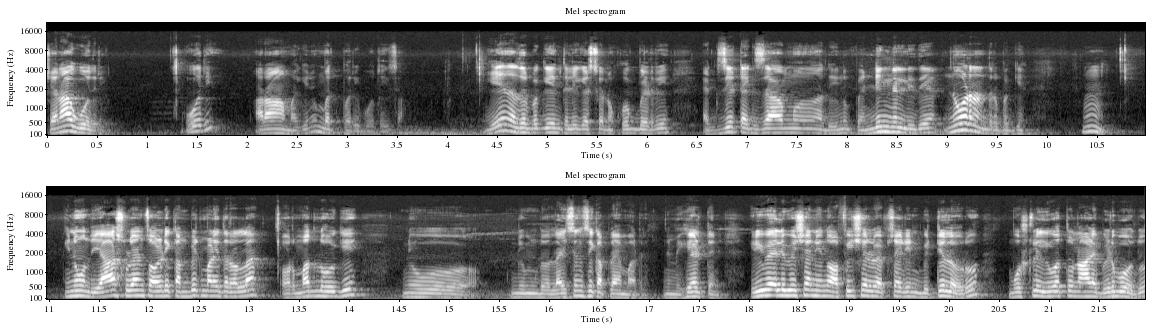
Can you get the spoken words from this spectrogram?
ಚೆನ್ನಾಗಿ ಓದ್ರಿ. ಓದಿ, ಆರಾಮಾಗಿ ನೀವು ಮತ್ತೆ ಬರಿಬೋದು ಎಕ್ಸಾಮ್ ಏನು ಅದ್ರ ಬಗ್ಗೆ ಏನು ತಲೆಗೆಡ್ಸ್ಕೊಳಕ್ಕೆ ಹೋಗಬೇಡ್ರಿ. ಎಕ್ಸಿಟ್ ಎಕ್ಸಾಮ್ ಅದೇನು ಪೆಂಡಿಂಗ್ನಲ್ಲಿದೆ ನೋಡೋಣ ಅದ್ರ ಬಗ್ಗೆ. ಹ್ಞೂ ಇನ್ನೂ ಒಂದು ಯಾವ ಸ್ಟೂಡೆಂಟ್ಸ್ ಆಲ್ರೆಡಿ ಕಂಪ್ಲೀಟ್ ಮಾಡಿದಾರಲ್ಲ, ಅವ್ರು ಮೊದಲು ಹೋಗಿ ನೀವು ನಿಮ್ಮದು ಲೈಸೆನ್ಸಿಗೆ ಅಪ್ಲೈ ಮಾಡಿರಿ. ನಿಮಗೆ ಹೇಳ್ತೇನೆ. ರಿವ್ಯಾಲ್ಯೂಯೇಷನ್ ಇನ್ನು ಅಫಿಷಿಯಲ್ ವೆಬ್ಸೈಟ್ ಬಿಟ್ಟಿಲ್ಲ ಅವರು. ಮೋಸ್ಟ್ಲಿ ಇವತ್ತು ನಾಳೆ ಬಿಡ್ಬೋದು.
